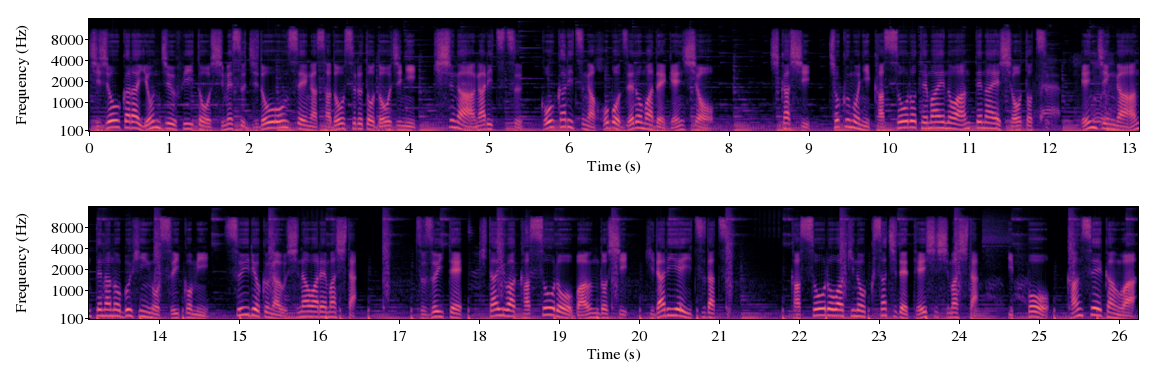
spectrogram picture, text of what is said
地上から40フィートを示す自動音声が作動すると同時に機種が上がりつつ降下率がほぼゼロまで減少。しかし直後に滑走路手前のアンテナへ衝突。エンジンがアンテナの部品を吸い込み推力が失われました。続いて機体は滑走路をバウンドし左へ逸脱。滑走路脇の草地で停止しました。一方管制官は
